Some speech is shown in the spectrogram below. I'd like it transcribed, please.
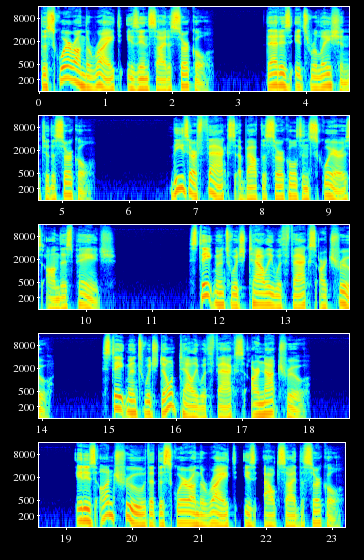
The square on the right is inside a circle that is its relation to the circle. These are facts about the circles and squares on this page. Statements which tally with facts are true. Statements which don't tally with facts are not true. It is untrue that the square on the right is outside the circle.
